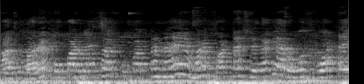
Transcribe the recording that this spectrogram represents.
আর ঘরে কোপার বসা কোপারটা নাই আমার ঘরটা সে থাকে আর ও ঘরটাই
